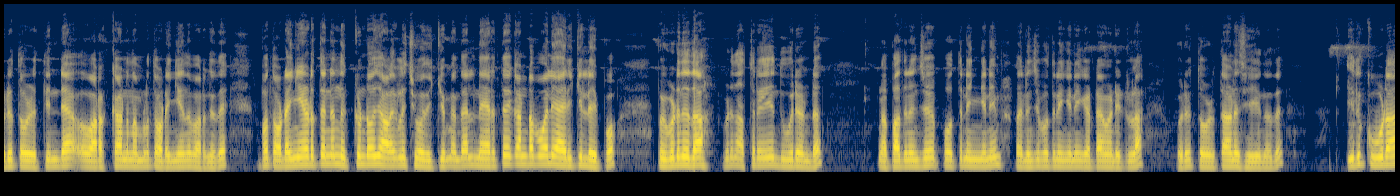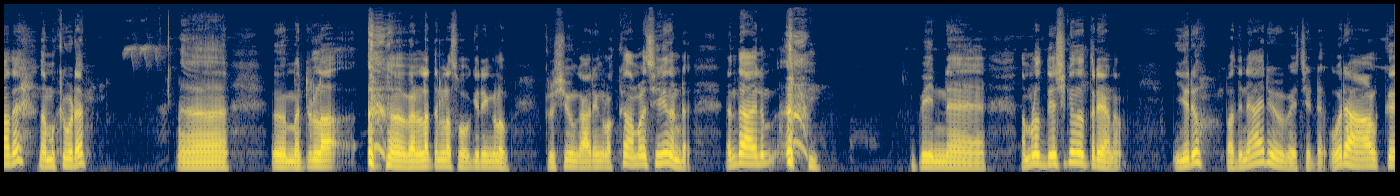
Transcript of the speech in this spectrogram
ഒരു തൊഴുത്തിന്റെ വർക്കാണ് നമ്മൾ തുടങ്ങിയെന്ന് പറഞ്ഞത്. അപ്പോൾ തുടങ്ങിയിടത്ത് തന്നെ നിൽക്കണ്ടോ എന്ന് ആളുകൾ ചോദിക്കും. എന്തായാലും നേരത്തെ കണ്ട പോലെ ആയിരിക്കില്ല ഇപ്പോൾ അപ്പോൾ ഇവിടുന്ന് ഇതാ ഇവിടുന്ന് അത്രയും ദൂരമുണ്ട്. പതിനഞ്ച് പോത്തിന് ഇങ്ങനെയും പതിനഞ്ച് പോത്തിന് ഇങ്ങനെയും കെട്ടാൻ വേണ്ടിയിട്ടുള്ള ഒരു തൊഴുത്താണ് ചെയ്യുന്നത്. ഇത് കൂടാതെ നമുക്കിവിടെ മറ്റുള്ള വെള്ളത്തിനുള്ള സൗകര്യങ്ങളും കൃഷിയും കാര്യങ്ങളൊക്കെ നമ്മൾ ചെയ്യുന്നുണ്ട്. എന്തായാലും പിന്നെ നമ്മൾ ഉദ്ദേശിക്കുന്നത് ഇത്രയാണ് ഈ ഒരു പതിനായിരം രൂപ വെച്ചിട്ട് ഒരാൾക്ക്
